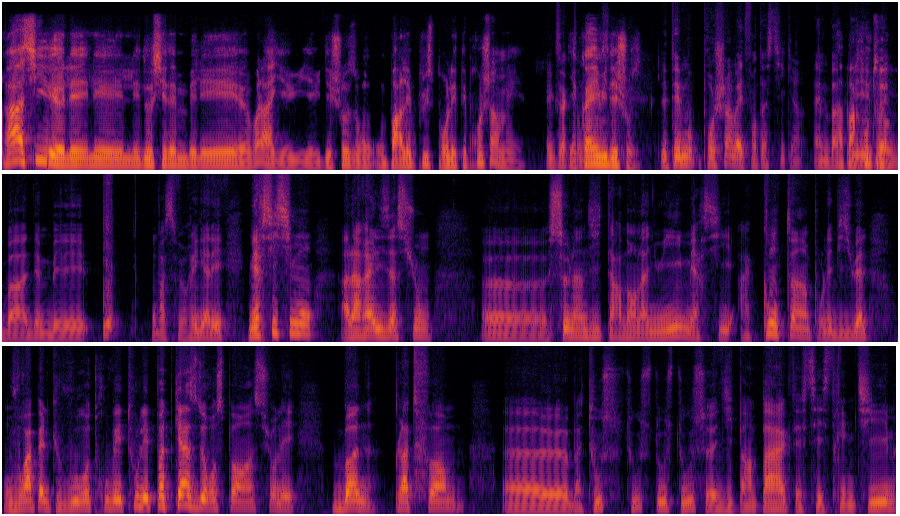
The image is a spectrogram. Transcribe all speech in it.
ah si, euh, les, dossiers d'Embélé, euh, voilà, il y, a eu des choses, on, parlait plus pour l'été prochain, mais il y a quand même eu des choses. L'été prochain va être fantastique. Hein. Mbappé, ah, par contre, Pogba, Dembélé, on va se régaler. Merci Simon à la réalisation euh, ce lundi tard dans la nuit. Merci à Quentin pour les visuels. On vous rappelle que vous retrouvez tous les podcasts d'Eurosport hein, sur les bonnes plateformes. Bah, tous, tous, tous, tous, Deep Impact, FC Stream Team,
